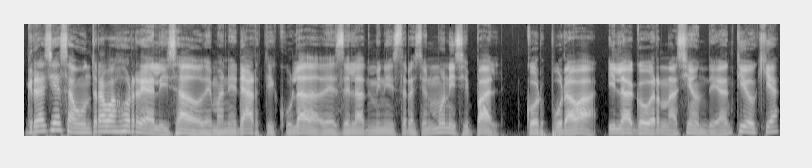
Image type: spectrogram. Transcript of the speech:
Gracias a un trabajo realizado de manera articulada desde la Administración Municipal, Corpurabá y la Gobernación de Antioquia,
